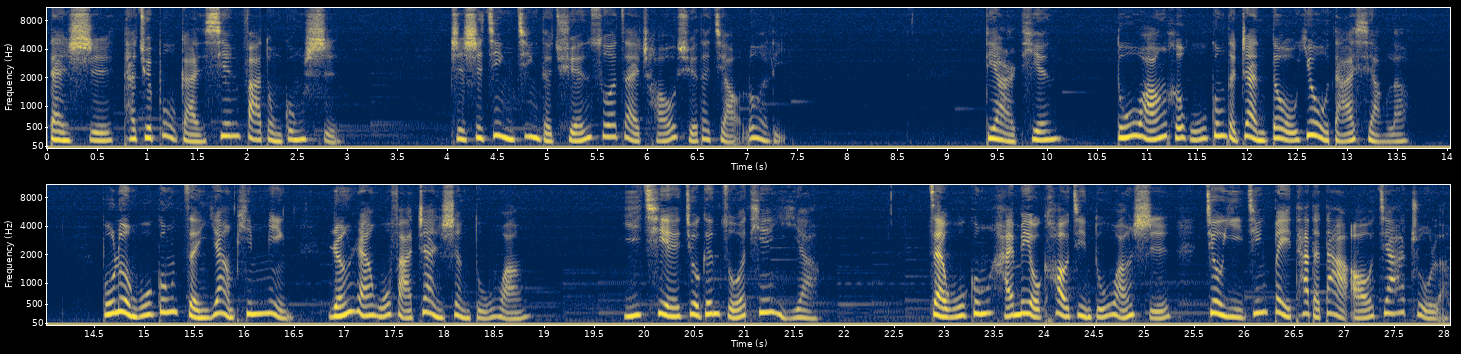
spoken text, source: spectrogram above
但是他却不敢先发动攻势，只是静静地蜷缩在巢穴的角落里。第二天，毒王和蜈蚣的战斗又打响了。不论蜈蚣怎样拼命，仍然无法战胜毒王，一切就跟昨天一样。在蜈蚣还没有靠近毒王时，就已经被他的大螯夹住了。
